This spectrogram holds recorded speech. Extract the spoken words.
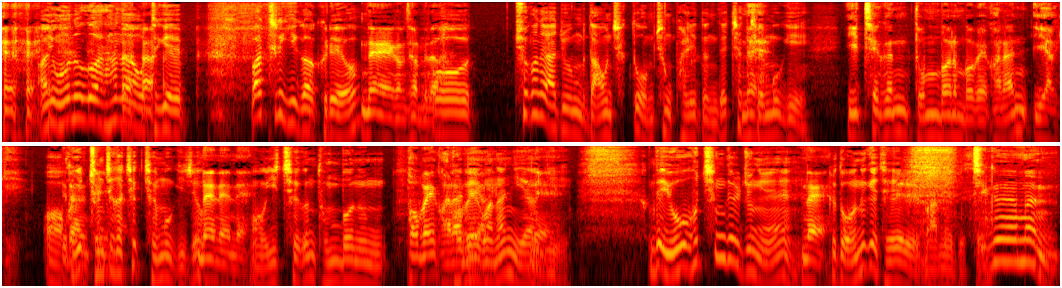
아니 어느 것 하나 어떻게 빠뜨리기가 그래요? 네, 감사합니다. 어, 최근에 아주 나온 책도 엄청 팔리던데 책 네. 제목이 이 책은 돈 버는 법에 관한 이야기. 어, 그게 전체가 책 제목이죠. 네네네. 어, 이 책은 돈 버는 법에 관한 법에 이야기. 관한 이야기. 네. 근데 요 호칭들 중에 네. 그래도 어느 게 제일 마음에 드세요? 지금은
